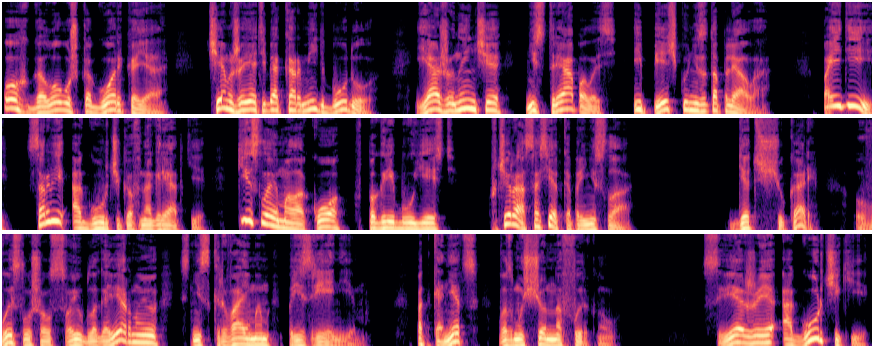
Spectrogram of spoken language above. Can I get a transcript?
«Ох, головушка горькая, чем же я тебя кормить буду? Я же нынче не стряпалась и печку не затопляла. Пойди, сорви огурчиков на грядке. Кислое молоко в погребу есть. Вчера соседка принесла. Дед Щукарь выслушал свою благоверную с нескрываемым презрением. Под конец возмущенно фыркнул. «Свежие огурчики,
